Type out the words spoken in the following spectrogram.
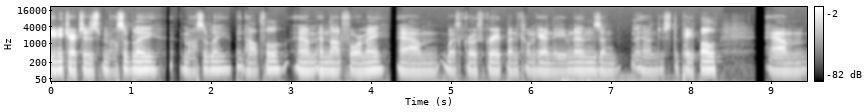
uni church has massively, massively been helpful um in that for me. Um with growth group and coming here in the evenings and, and just the people. Um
